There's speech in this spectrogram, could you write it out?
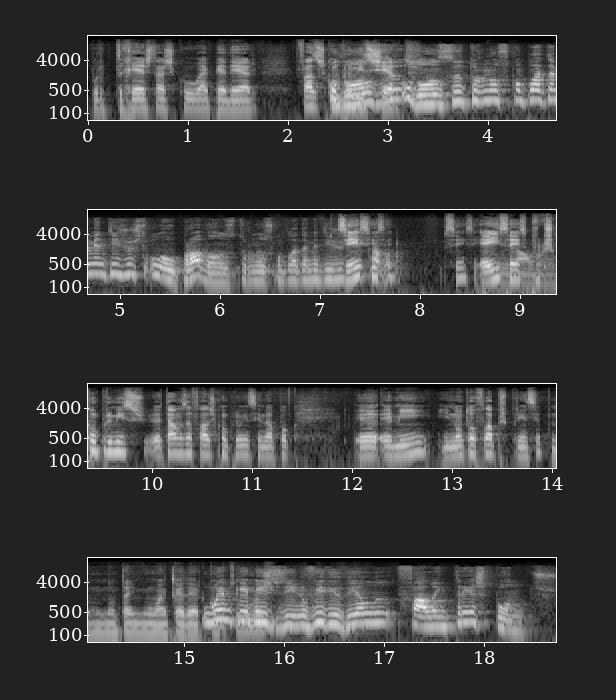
Porque de resto, acho que o iPad Air faz os compromissos o 11, certos. O 11 tornou-se completamente injusto. O Pro 11 tornou-se completamente injusto. Sim, sim, sim. Sim, sim. É isso, é isso. Porque os compromissos, estávamos a falar dos compromissos ainda há pouco, a, a mim, e não estou a falar por experiência, porque não, não tenho um iPad Air. O MKBHD mas... no vídeo dele fala em três pontos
